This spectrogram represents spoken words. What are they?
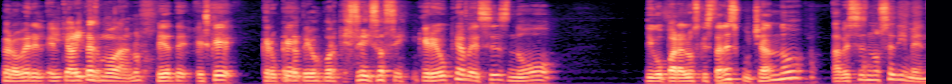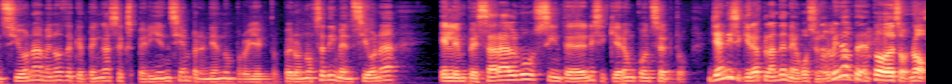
Pero a ver, el, el Que ahorita es moda, ¿no? Fíjate, es que creo que... Ahorita te digo por qué se hizo así. creo que a veces no, digo, para los que están escuchando, a veces no se dimensiona a menos de que tengas experiencia emprendiendo un proyecto, pero no se dimensiona el empezar algo sin tener ni siquiera un concepto. Ya ni siquiera plan de negocio, No, olvídate no, de todo eso, no,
